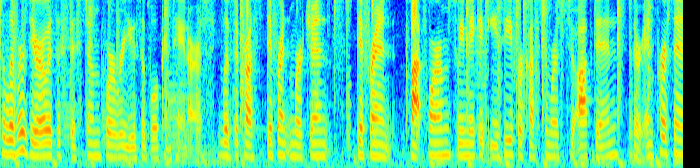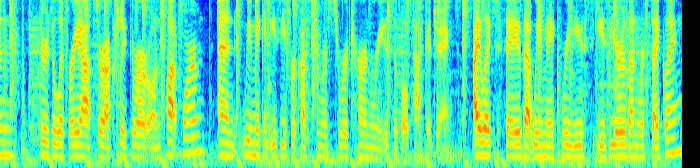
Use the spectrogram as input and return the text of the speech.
Deliver Zero is a system for reusable containers. Lives across different merchants, different platforms. We make it easy for customers to opt in, either in person, through delivery apps, or actually through our own platform. And we make it easy for customers to return reusable packaging. I like to say that we make reuse easier than recycling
